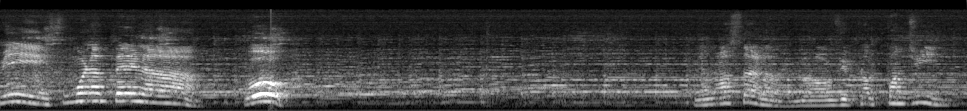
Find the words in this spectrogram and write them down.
Mais, fous-moi la paix là Oh enlevé plein de points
